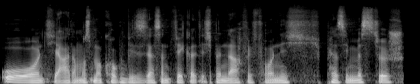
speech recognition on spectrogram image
Und ja, da muss man gucken, wie sich das entwickelt. Ich bin nach wie vor nicht pessimistisch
